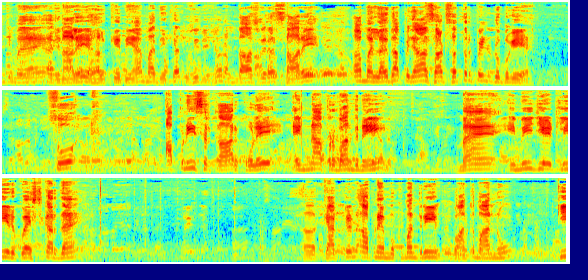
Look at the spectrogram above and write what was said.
ਅੱਜ ਮੈਂ ਅਜਨਾਲੇ ਹਲਕੇ ਤੇ ਆ, ਮੈਂ ਦੇਖਿਆ ਤੁਸੀਂ ਦੇਖੋ ਰਮਦਾਸ ਵੀਰਾ ਸਾਰੇ ਆ ਮੈਨੂੰ ਲੱਗਦਾ 50 60 70 ਪਿੰਡ ਡੁੱਬ ਗਏ ਐ ਸੋ ਆਪਣੀ ਸਰਕਾਰ ਕੋਲੇ ਇੰਨਾ ਪ੍ਰਬੰਧ ਨਹੀਂ। ਮੈਂ ਇਮੀਡੀਏਟਲੀ ਰਿਕੁਐਸਟ ਕਰਦਾ ਕੈਪਟਨ ਆਪਣੇ ਮੁੱਖ ਮੰਤਰੀ ਭਗਵੰਤ ਮਾਨ ਨੂੰ ਕਿ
